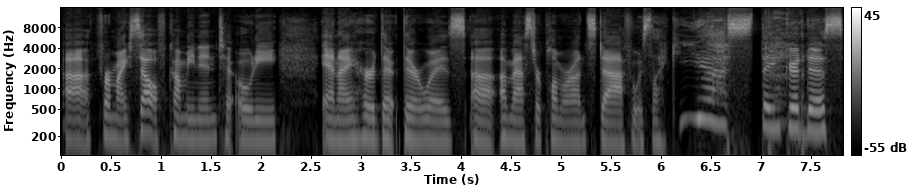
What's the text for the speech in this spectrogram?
uh, for myself coming into Oatey, and I heard that there was uh, a master plumber on staff. It was like, yes, thank goodness.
